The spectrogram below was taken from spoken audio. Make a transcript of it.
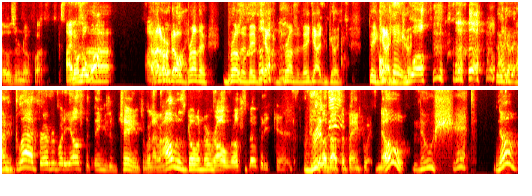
Those are no fun. I don't know why. uh, I don't know, why. brother. Brother, they've got brother. They gotten good. They got Okay, good. well, I'm, I'm glad for everybody else that things have changed. When I, I was going to Raw Worlds, nobody cared really? about the banquet. No, no shit. no.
